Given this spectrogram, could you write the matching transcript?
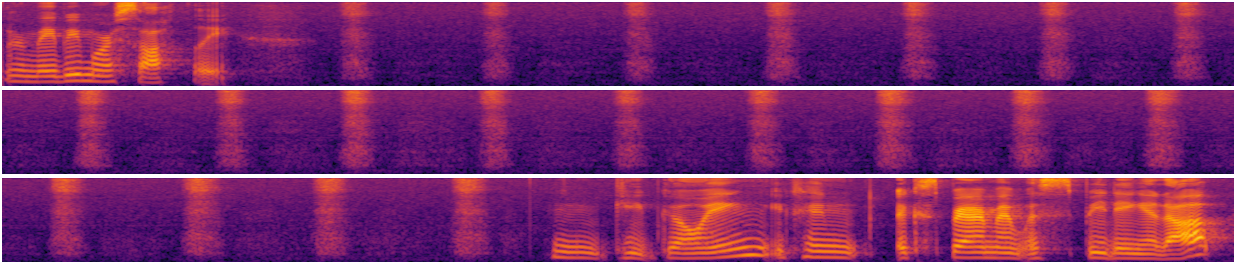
Or maybe more softly. keep going. You can experiment with speeding it up.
